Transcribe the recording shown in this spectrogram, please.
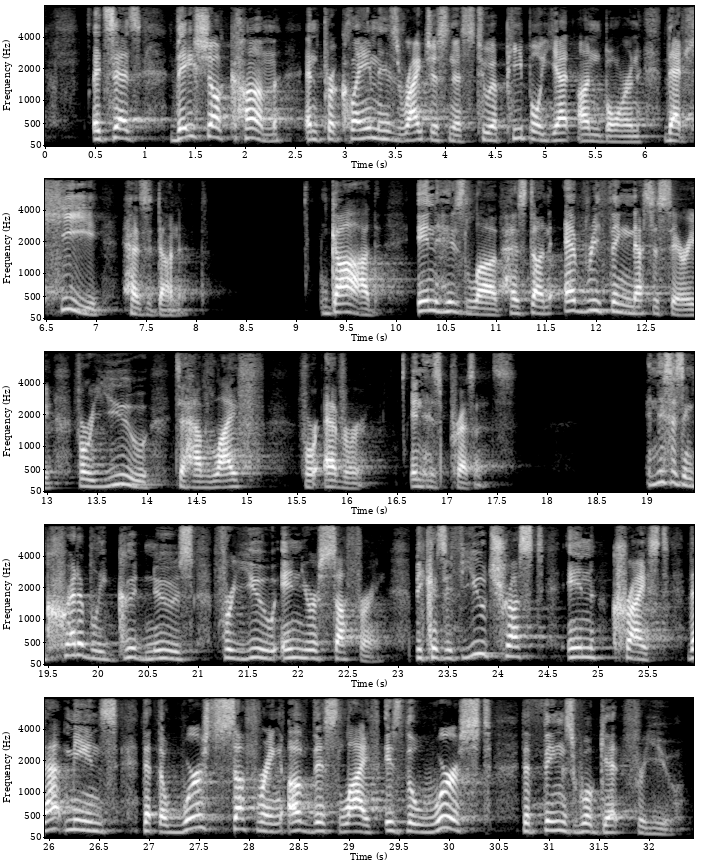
It says, They shall come and proclaim his righteousness to a people yet unborn, that he has done it. God, in his love, has done everything necessary for you to have life forever in his presence. And this is incredibly good news for you in your suffering. Because if you trust in Christ, that means that the worst suffering of this life is the worst that things will get for you.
